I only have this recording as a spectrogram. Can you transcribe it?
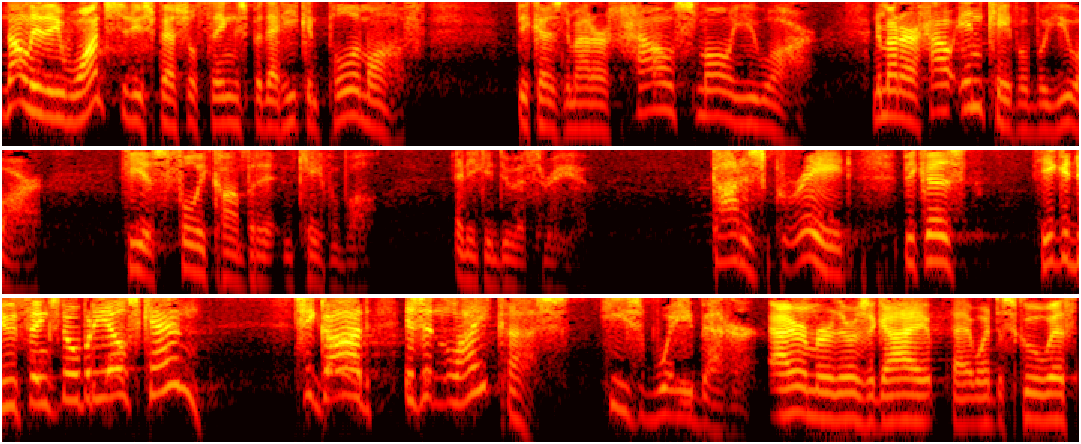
not only that He wants to do special things, but that He can pull them off. Because no matter how small you are, no matter how incapable you are, He is fully competent and capable, and He can do it through you. God is great because He can do things nobody else can. See, God isn't like us. He's way better. I remember there was a guy I went to school with,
